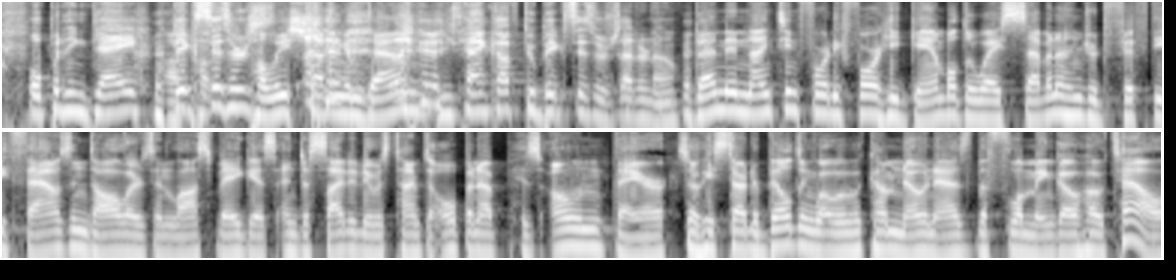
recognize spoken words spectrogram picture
Opening day, uh, big po- scissors. police shutting him down? He's handcuffed to big scissors. I don't know. Then in 1944, he gambled away $750,000 in Las Vegas and decided it was time to open up his own there. So he started building what would become known as the Flamingo Hotel.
